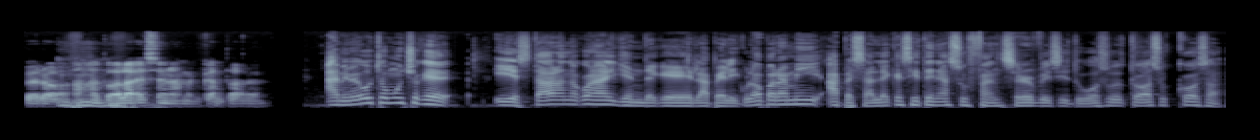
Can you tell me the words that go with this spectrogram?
pero, ajá, todas las escenas me encantaron. A mí me gustó mucho que, y estaba hablando con alguien de que la película para mí, a pesar de que sí tenía su fanservice y tuvo su- todas sus cosas,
